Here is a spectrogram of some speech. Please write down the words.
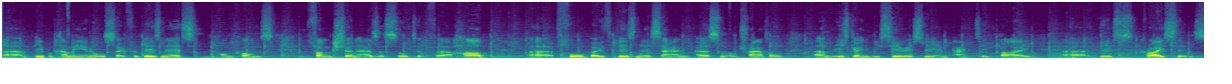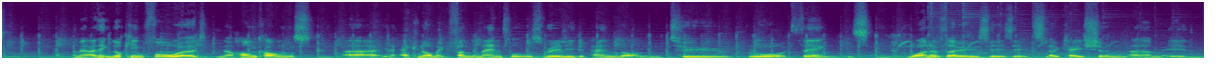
uh, people coming in also for business. And Hong Kong's function as a sort of uh, hub uh, for both business and personal travel um, is going to be seriously impacted by uh, this crisis. I mean, I think looking forward, you know, Hong Kong's uh, you know, economic fundamentals really depend on two broad things. One of those is its location um, in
